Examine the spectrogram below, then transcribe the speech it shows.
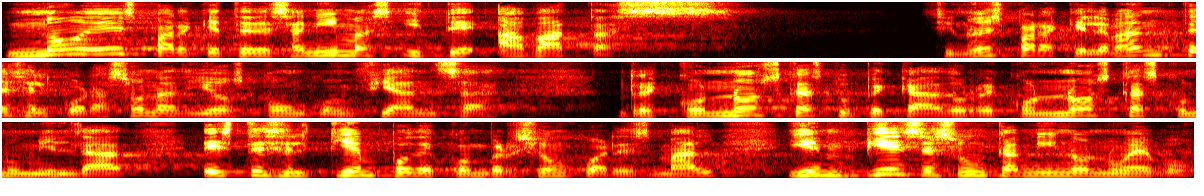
no es para que te desanimas y te abatas, sino es para que levantes el corazón a Dios con confianza reconozcas tu pecado, reconozcas con humildad, este es el tiempo de conversión cuaresmal y empieces un camino nuevo.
